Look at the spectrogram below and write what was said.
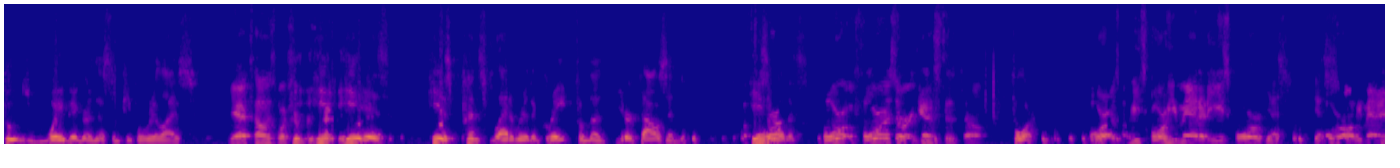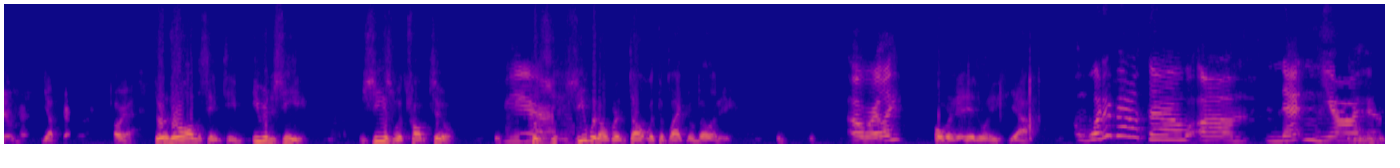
Putin's way bigger than this than people realize. Yeah, tell us what your He, he, he is he is Prince Vladimir the Great from the year thousand. He's the one that's for for us or against us though? four. For us. He's for humanity. He's for Yes, yes. overall humanity. Okay. Oh yeah, they're they're all on the same team. Even Xi, Xi is with Trump too. Yeah. Xi, Xi went over and dealt with the black nobility Oh, really? over in Italy. Yeah, What about though um, Netanyahu?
